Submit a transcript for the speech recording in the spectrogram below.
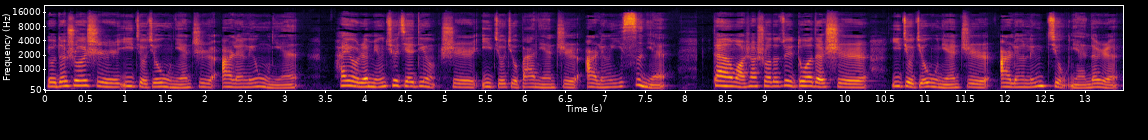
有的说是一九九五年至二零零五年，还有人明确界定是一九九八年至二零一四年，但网上说的最多的是一九九五年至二零零九年的人。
